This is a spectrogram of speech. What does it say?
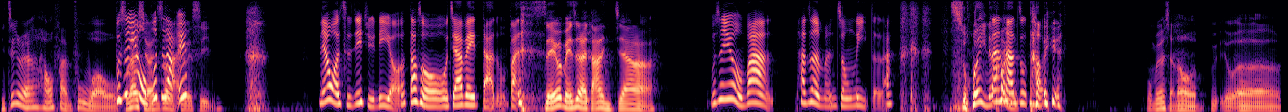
你这个人好反复哦。不是因为我不知道这种个性 你要我实际举例哦、到时候我家被打怎么办？谁会每次来打你家啊？不是因为我爸他真的蛮中立的啦，所以呢，但是他住桃园，我没有想到我有呃，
